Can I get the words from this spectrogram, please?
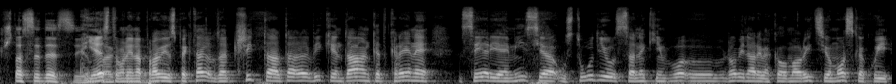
šta se desi. Jeste, tako on je napravio spektakl, da čita ta vikend dan kad krene serija emisija u studiju sa nekim vo- novinarima kao Mauricio Mosca koji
